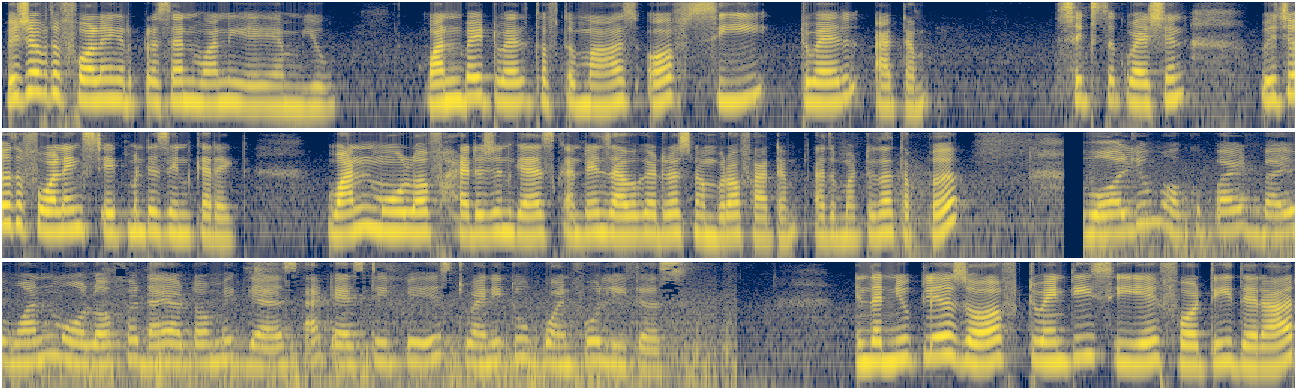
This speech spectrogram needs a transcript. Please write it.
Which of the following represent 1 AMU? 1 by 12th of the mass of C12 atom. Sixth question Which of the following statement is incorrect? 1 mole of hydrogen gas contains Avogadro's number of atom. அது மட்டும் தான் தப்பு Volume occupied by 1 mole of a diatomic gas at STP is 22.4 liters. In the nucleus of 20Ca40, there are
